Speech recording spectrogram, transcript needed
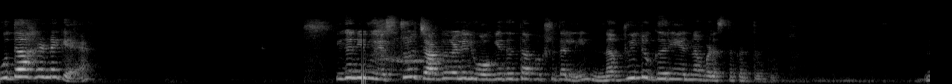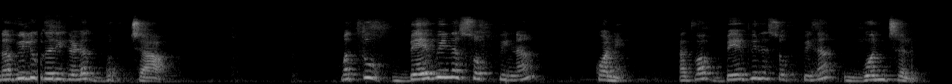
ಉದಾಹರಣೆಗೆ, ಈಗ ನೀವು ಎಷ್ಟೋ ಜಾಗಗಳಲ್ಲಿ ಹೋಗಿದಂತಹ ಪಕ್ಷದಲ್ಲಿ ನವಿಲು ಗರಿಯನ್ನ ಬಳಸ್ತಕ್ಕಂಥದ್ದು. ನವಿಲು ಗರಿಗಳ ಗುಚ್ಚ ಮತ್ತು ಬೇವಿನ ಸೊಪ್ಪಿನ ಕೊನೆ ಅಥವಾ ಬೇವಿನ ಸೊಪ್ಪಿನ ಗೊಂಚಲು.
